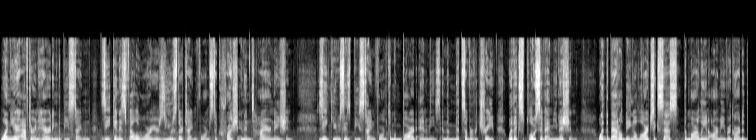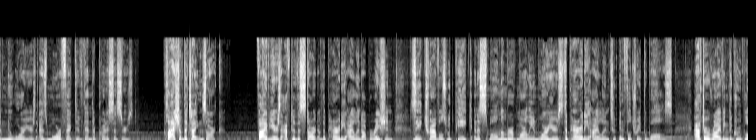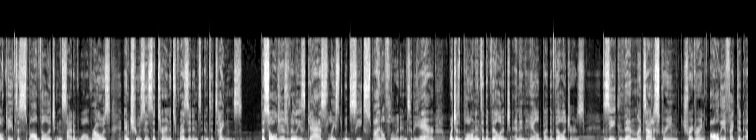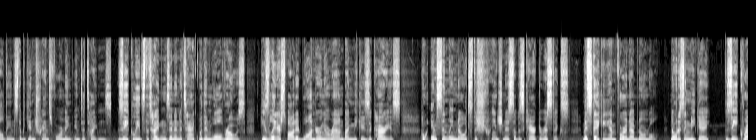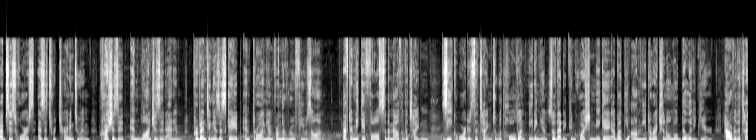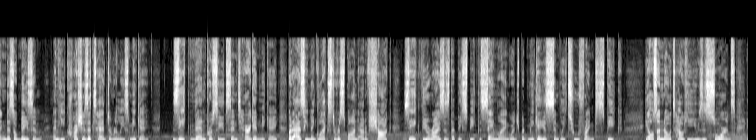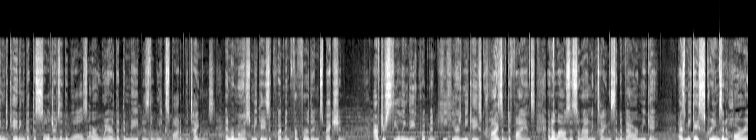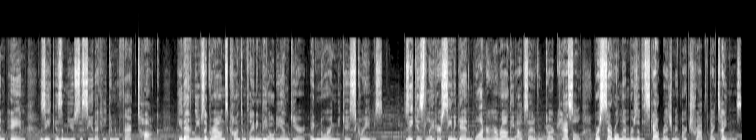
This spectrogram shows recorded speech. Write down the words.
One year after inheriting the Beast Titan, Zeke and his fellow warriors used their Titan forms to crush an entire nation. Zeke used his Beast Titan form to bombard enemies in the midst of a retreat with explosive ammunition. With the battle being a large success, the Marleyan army regarded the new warriors as more effective than their predecessors. Clash of the Titans arc. Five years after the start of the Paradis Island operation, Zeke travels with Pieck and a small number of Marleyan warriors to Paradis Island to infiltrate the walls. After arriving, the group locates a small village inside of Wall Rose and chooses to turn its residents into Titans. The soldiers release gas laced with Zeke's spinal fluid into the air, which is blown into the village and inhaled by the villagers. Zeke then lets out a scream, triggering all the affected Eldians to begin transforming into Titans. Zeke leads the Titans in an attack within Wall Rose. He's later spotted wandering around by Mike Zacharias, who instantly notes the strangeness of his characteristics, mistaking him for an abnormal. Noticing Mike, Zeke grabs his horse as it's returning to him, crushes it, and launches it at him, preventing his escape and throwing him from the roof he was on. After Mike falls to the mouth of a Titan, Zeke orders the Titan to withhold on eating him so that it can question Mike about the omnidirectional mobility gear. However, the Titan disobeys him, and he crushes its head to release Mike. Zeke then proceeds to interrogate Mike, but as he neglects to respond out of shock, Zeke theorizes that they speak the same language, but Mike is simply too frightened to speak. He also notes how he uses swords, indicating that the soldiers of the walls are aware that the nape is the weak spot of the Titans, and removes Mike's equipment for further inspection. After stealing the equipment, he hears Mike's cries of defiance and allows the surrounding Titans to devour Mike. As Mike screams in horror and pain, Zeke is amused to see that he can in fact talk. He then leaves the grounds contemplating the ODM gear, ignoring Mike's screams. Zeke is later seen again wandering around the outside of Utgard Castle, where several members of the Scout Regiment are trapped by Titans,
